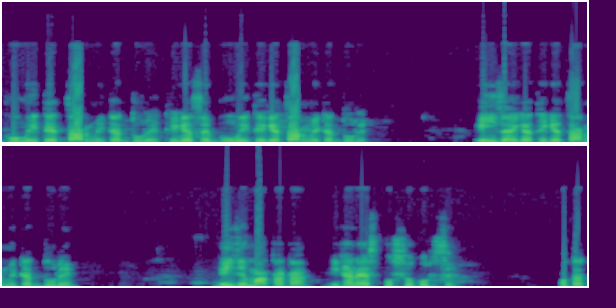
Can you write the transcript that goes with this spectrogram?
ভূমিতে চার মিটার দূরে। ঠিক আছে? ভূমি থেকে চার মিটার দূরে। এই জায়গা থেকে চার মিটার দূরে এই যে মাথাটা এখানে স্পর্শ করছে। অর্থাৎ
